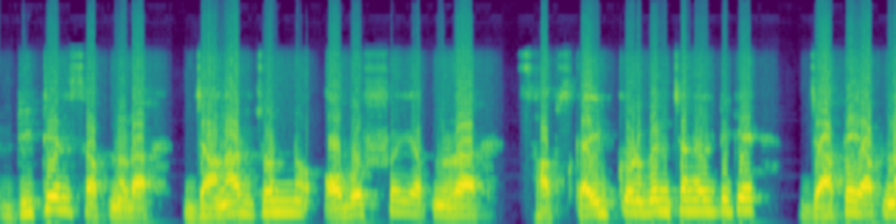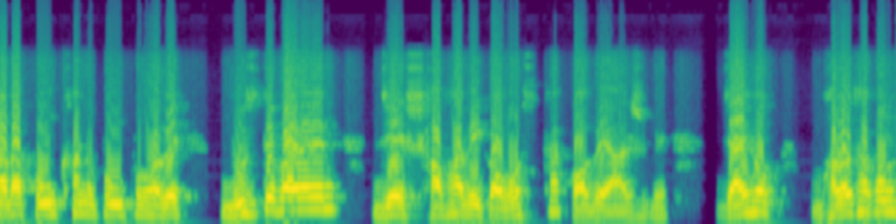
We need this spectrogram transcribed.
ডিটেলস আপনারা জানার জন্য অবশ্যই আপনারা সাবস্ক্রাইব করবেন চ্যানেলটিকে, যাতে আপনারা পুঙ্খানুপুঙ্খভাবে বুঝতে পারেন যে স্বাভাবিক অবস্থা কবে আসবে। যাই হোক ভালো থাকুন,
